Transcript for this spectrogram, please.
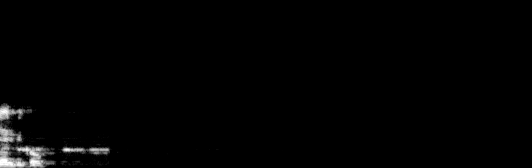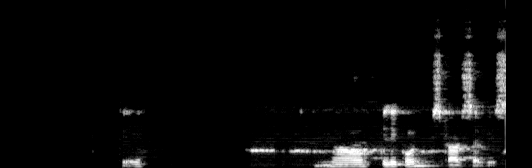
here we go. Okay. Now click on start service.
